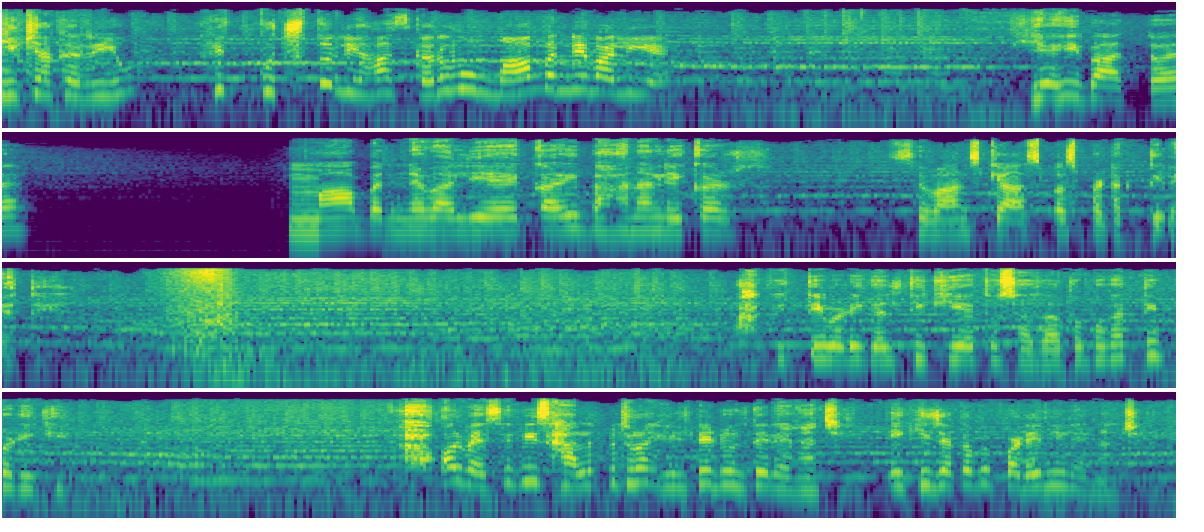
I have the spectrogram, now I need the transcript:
ये क्या कर रही हो? कुछ तो लिहाज करो, वो माँ बनने वाली है। यही बात तो है। माँ बनने वाली है कई बहाना लेकर शिवांश के आसपास भटकती रहती है। अब इतनी बड़ी गलती की है तो सजा तो भुगतनी पड़ेगी। और वैसे भी इस हालत में थोड़ा हिलते डुलते रहना चाहिए। एक ही जगह पे पड़े नहीं रहना चाहिए।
